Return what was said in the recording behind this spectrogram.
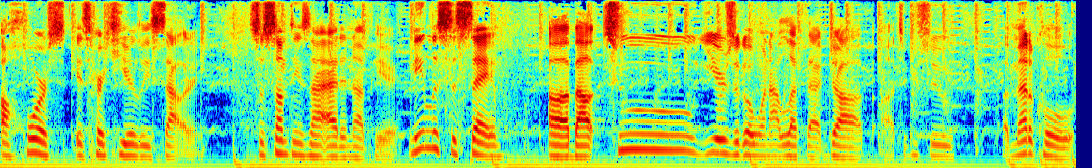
A horse is her yearly salary, so something's not adding up here. Needless to say, uh, about two years ago, when I left that job uh, to pursue a medical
